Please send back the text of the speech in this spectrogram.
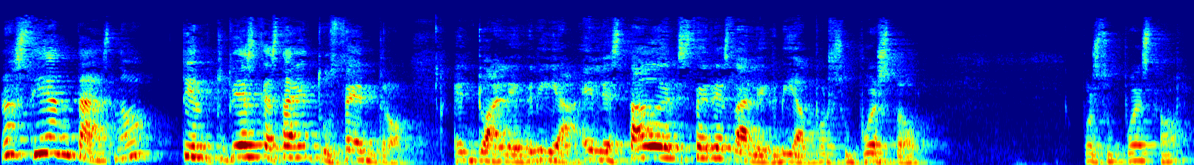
No sientas, ¿no? Tú tienes que estar en tu centro, en tu alegría. El estado del ser es la alegría, por supuesto. Por supuesto.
